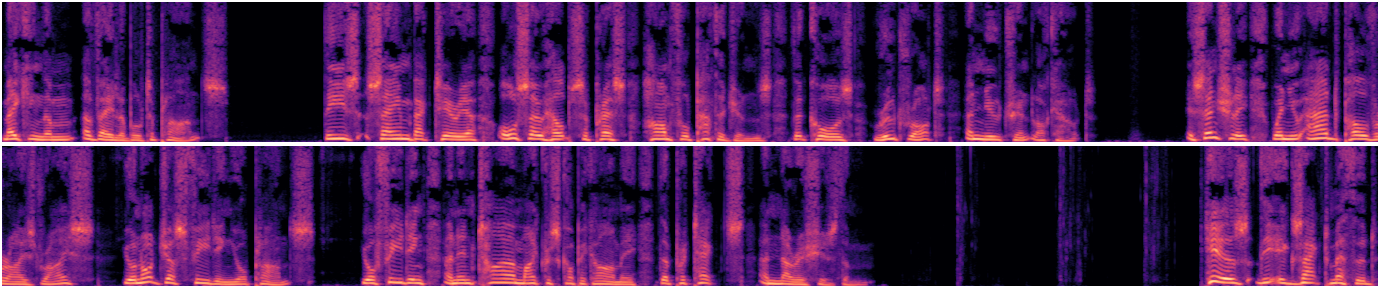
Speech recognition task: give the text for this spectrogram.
making them available to plants. These same bacteria also help suppress harmful pathogens that cause root rot and nutrient lockout. Essentially, when you add pulverized rice, you're not just feeding your plants. You're feeding an entire microscopic army that protects and nourishes them. Here's the exact method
